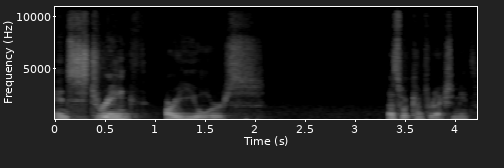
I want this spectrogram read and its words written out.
and strength are yours. That's what comfort actually means.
